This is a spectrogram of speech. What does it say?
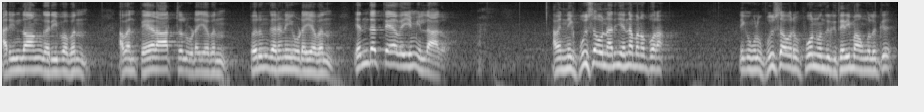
அறிந்தாங்கறிபவன். அவன் பேராற்றல் உடையவன். பெருங்கருணையுடையவன். எந்த தேவையும் இல்லாதவன். அவன் இன்றைக்கி புதுசாக ஒன்று அறிஞ்சு என்ன பண்ண போகிறான் இன்றைக்கி உங்களுக்கு புதுசாக ஒரு ஃபோன் வந்திருக்கு தெரியுமா உங்களுக்கு?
